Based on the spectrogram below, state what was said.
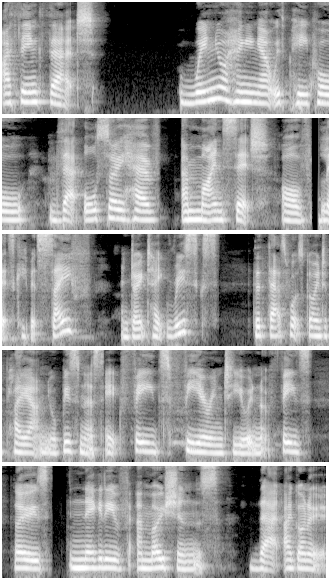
I think that when you're hanging out with people that also have a mindset of let's keep it safe and don't take risks, that that's what's going to play out in your business. It feeds fear into you and it feeds those negative emotions that are going to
